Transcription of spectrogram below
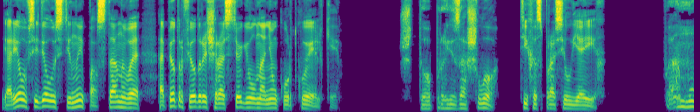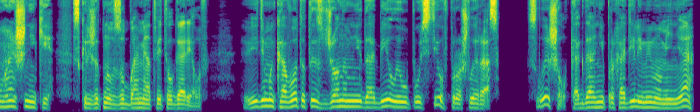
Горелов сидел у стены, постановая, а Петр Федорович расстегивал на нем куртку Эльки. «Что произошло?» — тихо спросил я их. «Помощники», — скрижетнув зубами, ответил Горелов. «Видимо, кого-то ты с Джоном не добил и упустил в прошлый раз. Слышал, когда они проходили мимо меня,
